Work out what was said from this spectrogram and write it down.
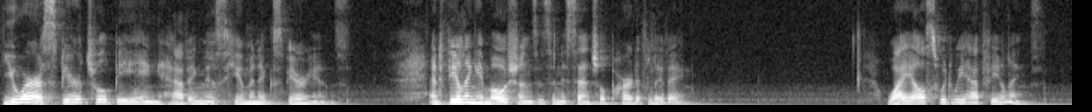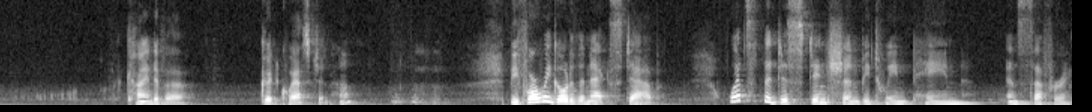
You are a spiritual being having this human experience. And feeling emotions is an essential part of living. Why else would we have feelings? Kind of a good question, huh? Before we go to the next step, what's the distinction between pain and suffering?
